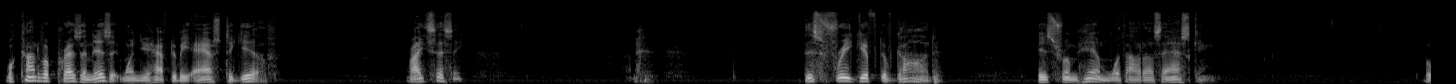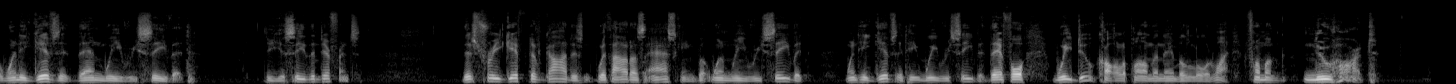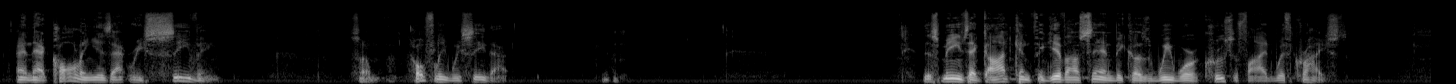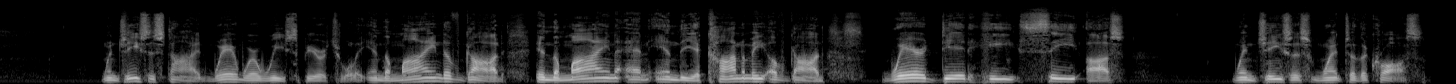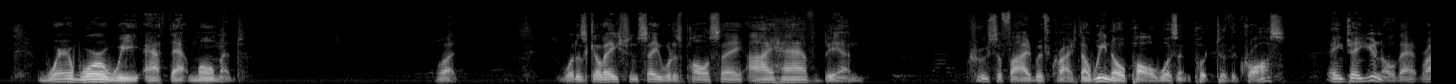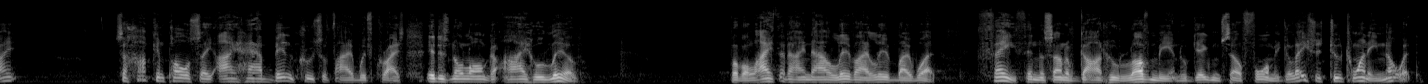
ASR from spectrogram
What kind of a present is it when you have to be asked to give? Right, Sissy? This free gift of God is from Him without us asking. But when He gives it, then we receive it. Do you see the difference? This free gift of God is without us asking, but when we receive it, when He gives it, he, we receive it. Therefore, we do call upon the name of the Lord. Why? From a new heart. And that calling is that receiving. So hopefully we see that. This means that God can forgive our sin because we were crucified with Christ. When Jesus died, where were we spiritually? In the mind of God, in the mind and in the economy of God. Where did he see us when Jesus went to the cross? Where were we at that moment? What? What does Galatians say? What does Paul say? I have been crucified with Christ. Now, we know Paul wasn't put to the cross. AJ, you know that, right? So, how can Paul say, I have been crucified with Christ? It is no longer I who live. For the life that I now live, I live by what? Faith in the Son of God who loved me and who gave himself for me. Galatians 2.20, know it.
